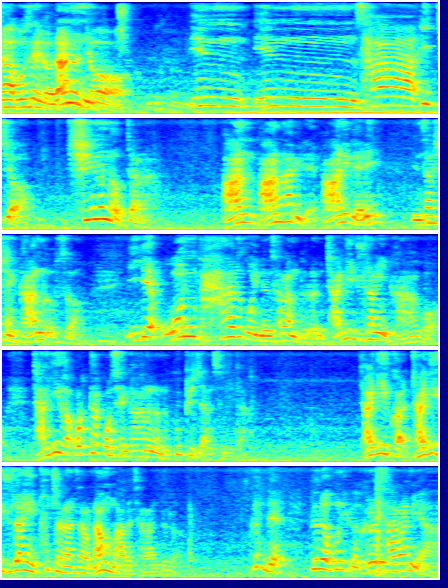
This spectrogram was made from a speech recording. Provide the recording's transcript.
자 보세요. 나는요 인 인사 있죠. 시는 없잖아. 반 반합이래. 반이래. 인사시 간은 없어. 이게 온 다 가지고 있는 사람들은 자기 주장이 강하고 자기가 옳다고 생각하는 것은 굽히지 않습니다. 자기 과- 자기 주장이 투철한 사람 남은 말을 잘 안 들어. 근데 들어보니까 그런 사람이야.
